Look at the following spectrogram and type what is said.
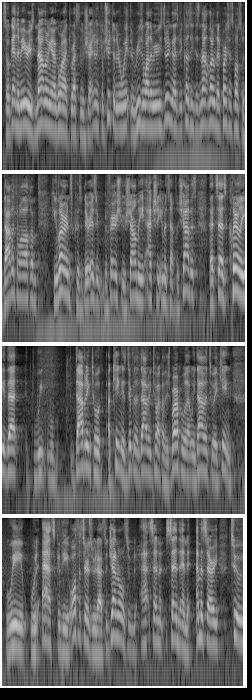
So again, the Meiri is not learning Agmar like the rest of the Shayim. The, the reason why the Meiri is doing that is because he does not learn that a person is supposed to daven to Malachim. He learns because there is a Beferish Yerushalmi actually in Mitzvah Shabbos that says clearly that we davening to a, a, king is different than davening to HaKadosh Baruch Hu. When we daven to a king, we would ask the officers, we would ask the generals, we would send, send an emissary to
